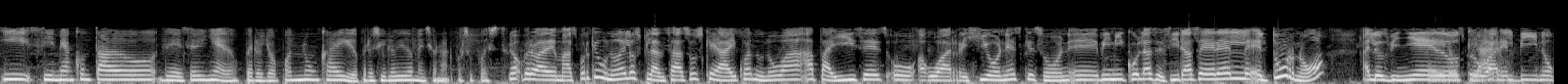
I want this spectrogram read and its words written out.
y sí me han contado de ese viñedo, pero yo pues nunca he ido, pero sí lo he oído mencionar, por supuesto. No, pero además porque uno de los planzazos que hay cuando uno va a países o, a- regiones que son eh, vinícolas es ir a hacer el, el tour, ¿no? A los viñedos, Pero, probar claro. el vino,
